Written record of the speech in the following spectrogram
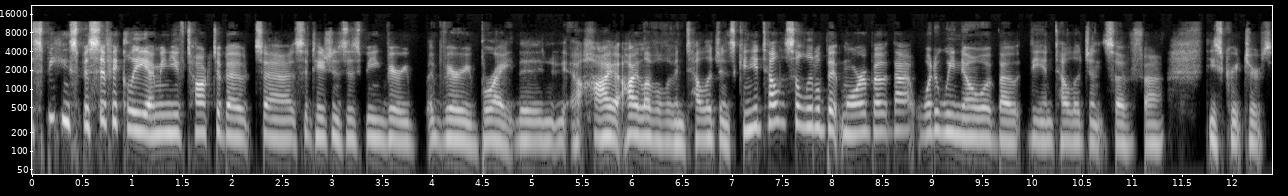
speaking specifically, I mean, you've talked about uh, cetaceans as being very, very bright, the high, high level of intelligence. Can you tell us a little bit more about that? What do we know about the intelligence of uh, these creatures?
